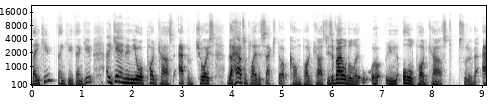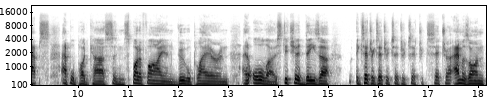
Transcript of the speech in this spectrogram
Thank you, thank you, thank you. And again, in your podcast app of choice, the How to Play the Sax.com podcast is available uh, in all podcast sort of apps, Apple Podcasts and Spotify and Google Player and, and all those, Stitcher, Deezer, etc., etc., etc., etc., etc., Amazon,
